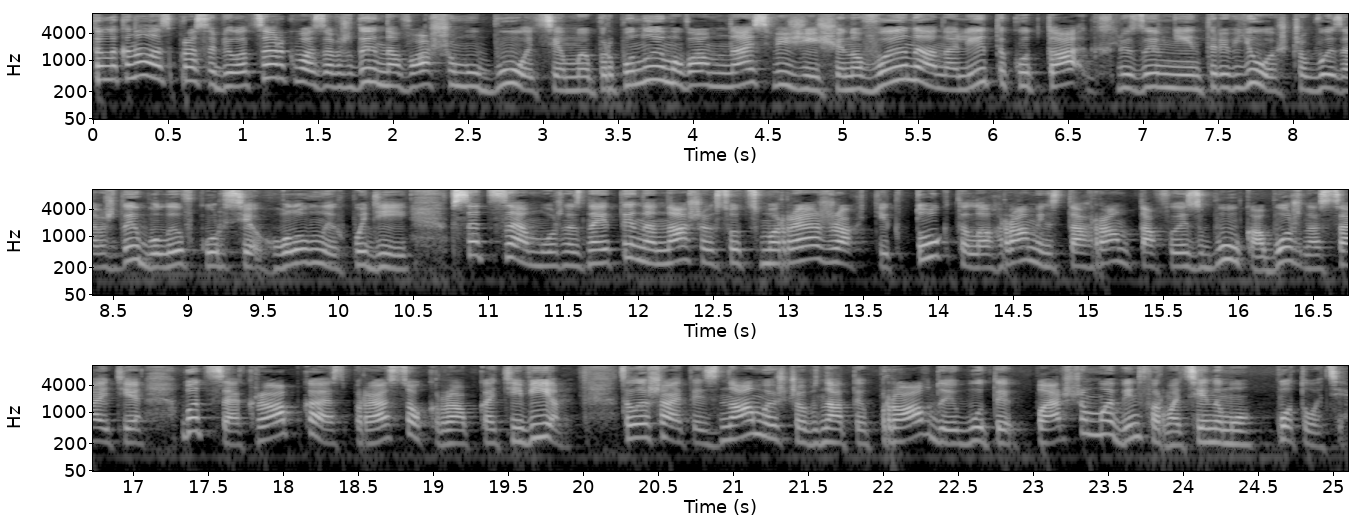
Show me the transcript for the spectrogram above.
Телеканал Еспресо Біла Церква завжди на вашому боці. Ми пропонуємо вам найсвіжіші новини, аналітику та ексклюзивні інтерв'ю, щоб ви завжди були в курсі головних подій. Все це можна знайти на наших соцмережах: TikTok, Telegram, Instagram та Facebook, або ж на сайті bc.espresso.tv. Залишайтесь з нами, щоб знати правду і бути першими в інформаційному потоці.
